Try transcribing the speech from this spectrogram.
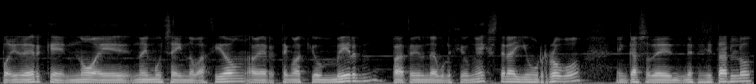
podéis ver que no, no hay mucha innovación. A ver, tengo aquí un Bird para tener una evolución extra y un robo en caso de necesitarlo.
